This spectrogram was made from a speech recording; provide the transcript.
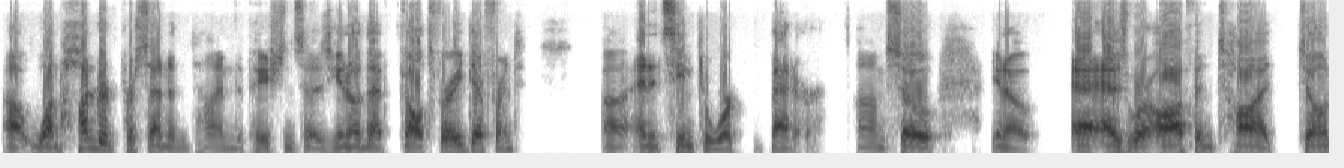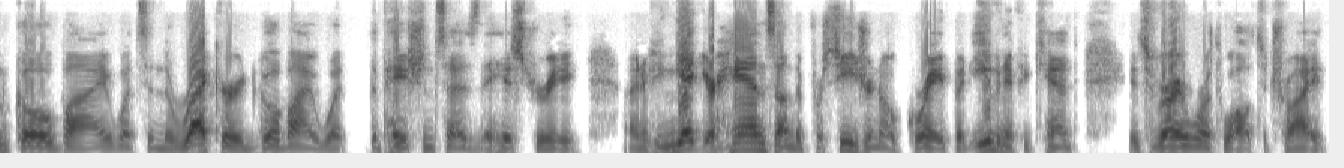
uh, 100% of the time, the patient says, you know, that felt very different uh, and it seemed to work better. Um, so, you know, as we're often taught, don't go by what's in the record, go by what the patient says, the history. And if you can get your hands on the procedure, no, great. But even if you can't, it's very worthwhile to try,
